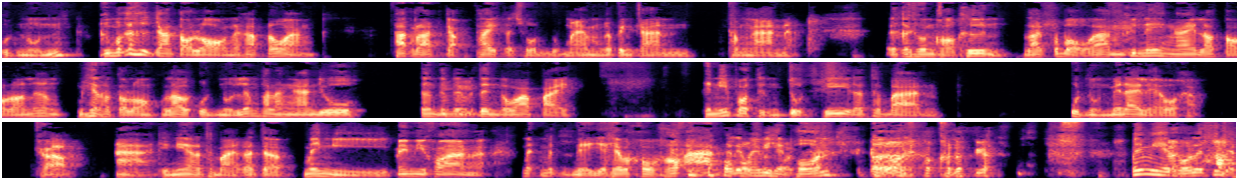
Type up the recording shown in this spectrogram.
อุดหนุน คือมันก็คือการต่อรองนะครับ ระหว่างภาครัฐกับภาคเอกชนถูกไหมมันก็เป็นการทำงานน่ะเอกชนขอขึ้น รัฐก็บอกว่าขึ้นได้ยังไง เราต่อรองเรื่อง ไม่ใช่เราต่อรอง เราอุดหนุนเรื่องพลังงานอยู่ตึงตึงตึงตึงก็ว่าไป ทีนี้พอถึงจุดที่รัฐบาลอุดหนุนไม่ได้แล้วครับ ครับ อ่า ทีนี้รัฐบาลก็จะไม่มีไม่มีข้ออ้างละไม่ไม่เนี่ยอย่าให้ว่าเขาเขาอ้างเรียกไม่มีเหตุผลขอโทษครับขอโทษครับไม่มีเหตุผลเลยที่จะ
